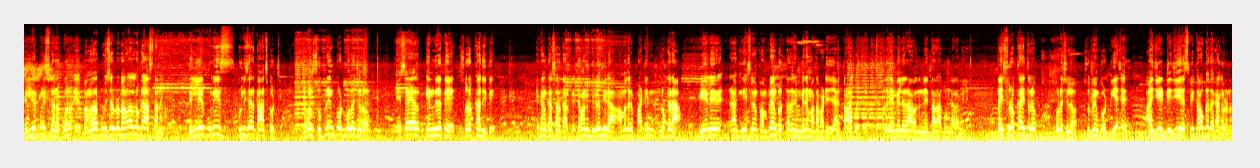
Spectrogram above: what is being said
দিল্লির পুলিশ কেন? কোন বাংলার পুলিশের উপর বাংলার লোকের আস্থা নেই। দিল্লির পুলিশ পুলিশের কাজ করছে। যখন সুপ্রিম কোর্ট বলেছিল এসআইআর কেন্দ্রেতে সুরক্ষা দিতে এখানকার সরকারকে। যখন বিরোধীরা আমাদের পার্টির লোকেরা বিএলএরা গিয়েছিলেন কমপ্লেন করতে, তাদের মেরে মাথা ফাটিয়ে যায়, তারা করছে ওদের এমএলএরা, ওদের নেতারা, গুন্ডারা মিলে। তাই সুরক্ষা দিতে বলেছিল, সুপ্রিম কোর্ট দিয়েছে, আইজি, ডিজি, এসপি কাউকে দেখা গেল না।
